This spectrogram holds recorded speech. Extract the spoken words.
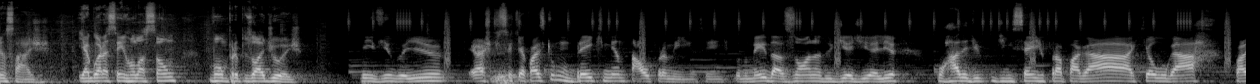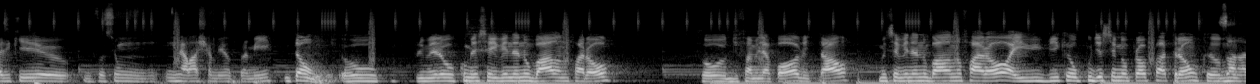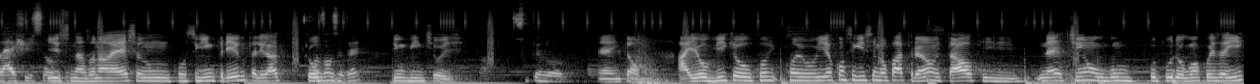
mensagens. E agora, sem enrolação, vamos pro episódio de hoje. Bem-vindo aí. Eu acho que isso aqui é quase que um break mental para mim, assim, tipo, no meio da zona do dia a dia ali, porrada de, de incêndio para apagar, aqui é o lugar, quase que como se fosse um, um relaxamento para mim. Então, eu primeiro eu comecei vendendo bala no farol, sou de família pobre e tal. Comecei vendendo bala no farol, aí vi que eu podia ser meu próprio patrão. Que eu Zona não... Leste de São Isso, na Zona Leste eu não consegui emprego, tá ligado? Porque Quantos eu anos você tem? tenho 20 hoje. Super novo. É, então, aí eu vi que eu, eu ia conseguir ser meu patrão e tal, que né, tinha algum futuro, alguma coisa aí.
